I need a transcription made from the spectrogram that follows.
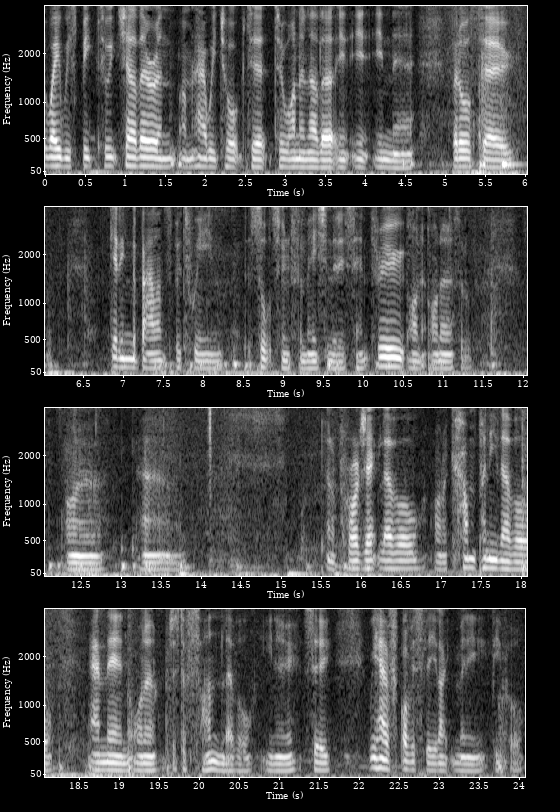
the way we speak to each other and how we talk to, to one another in, in, in there, but also getting the balance between the sorts of information that is sent through on on a sort of on a um, on a project level, on a company level, and then on a just a fun level, you know. So we have obviously, like many people,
